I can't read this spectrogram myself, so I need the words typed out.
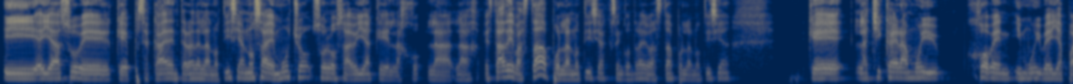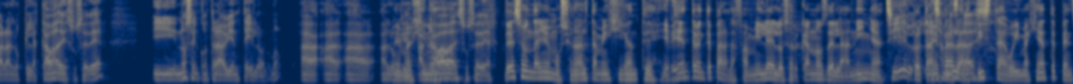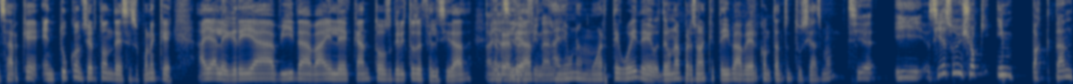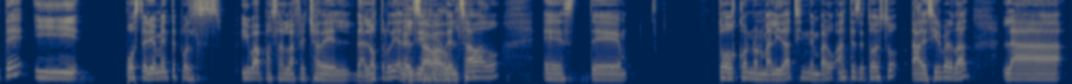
Y ella sube que pues, se acaba de enterar de la noticia, no sabe mucho, solo sabía que la, la- está devastada por la noticia, que se encontraba devastada por la noticia, que la chica era muy joven y muy bella para lo que le acaba de suceder y no se encontraba bien Taylor, ¿no? A, a- a- a lo Me que imagino. acababa de suceder. Debe ser un daño emocional también gigante. Y evidentemente para la familia y los cercanos de la niña. Sí, Pero también para el artista, güey. Imagínate pensar que en tu concierto donde se supone que hay alegría, vida, baile, cantos, gritos de felicidad, Haya en el realidad final. haya una muerte, güey, de, de una persona que te iba a ver con tanto entusiasmo. Sí, y sí es un shock impactante y posteriormente pues iba a pasar la fecha del, del otro día, El del, día- sábado. del sábado. Este, todo con normalidad, sin embargo, antes de todo esto, a decir verdad, la,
